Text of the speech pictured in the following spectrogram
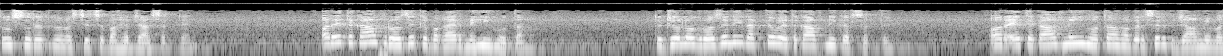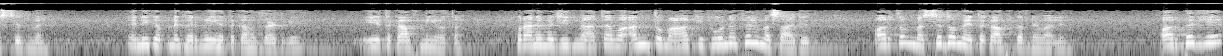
तो उस सूरत में मस्जिद से बाहर जा सकते हैं। और एहतिकाफ रोज़े के बगैर नहीं होता। तो जो लोग रोज़े नहीं रखते, वो एहतिकाफ नहीं कर सकते। और एहतिकाफ नहीं होता मगर सिर्फ़ जाम मस्जिद में। यानी कि अपने घर में ही एहतिकाफ बैठ गए। ये एहतिकाफ नहीं होता। कुरान मजीद में आता है, वह अन तुम आकिफू न फिल मसाजिद और तुम मस्जिदों में एहतिकाफ करने वाले हो। और फिर ये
